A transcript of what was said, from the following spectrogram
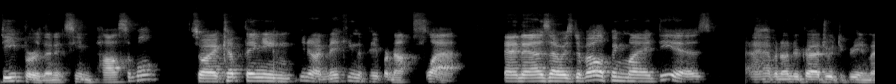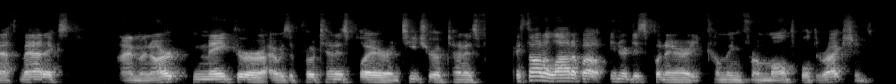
deeper than it seemed possible. So I kept thinking, you know, I'm making the paper not flat. And as I was developing my ideas, I have an undergraduate degree in mathematics. I'm an art maker. I was a pro tennis player and teacher of tennis. I thought a lot about interdisciplinarity coming from multiple directions.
